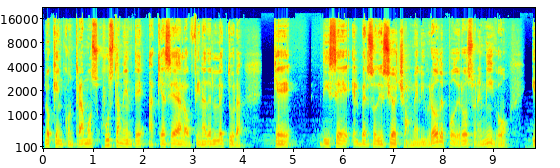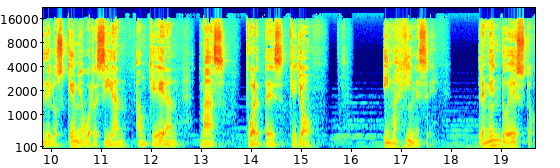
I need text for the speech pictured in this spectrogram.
lo que encontramos justamente aquí hacia la final de la lectura, que dice el verso 18, me libró de poderoso enemigo y de los que me aborrecían, aunque eran más fuertes que yo. Imagínese, tremendo esto.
